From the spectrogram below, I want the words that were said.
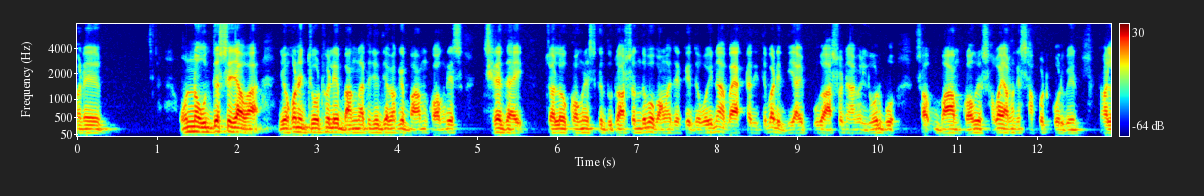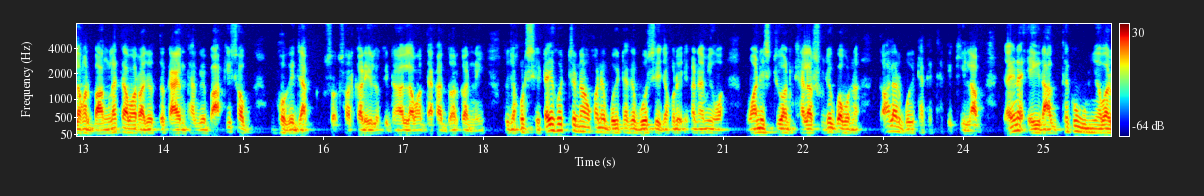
মানে অন্য উদ্দেশ্যে যাওয়া। যে ওখানে জোট হলে বাংলাতে যদি আমাকে বাম কংগ্রেস ছেড়ে দেয়, চলো কংগ্রেসকে দুটো আসন দেবো, বামাদেরকে দেবোই না, বা একটা দিতে পারি, দিয়ে আমি পুরো আসনে আমি লড়বো। সব বাম কংগ্রেস সবাই আমাকে সাপোর্ট করবে। তাহলে আমার বাংলাতে আমার রাজত্ব কায়েম থাকবে। বাকি সব ভোগে যাক সরকার এলো কি না হলে আমার দেখার দরকার নেই। তো যখন সেটাই হচ্ছে না, ওখানে বইটাকে বসে যখন এখানে আমি ওয়ান ইস ওয়ান খেলার সুযোগ পাবো না, তাহলে আর বইটাকে থেকে কি লাভ? জানি না, এই রাগ থেকেও উনি আবার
